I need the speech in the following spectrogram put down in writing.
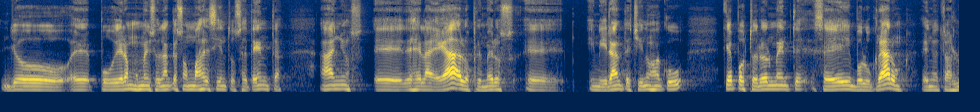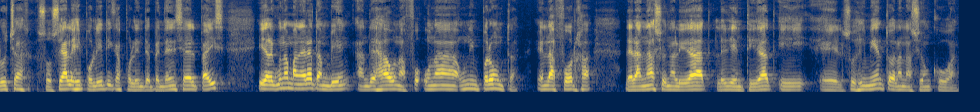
Yo eh, pudiéramos mencionar que son más de 170 años eh, desde la llegada de los primeros eh, inmigrantes chinos a Cuba, que posteriormente se involucraron en nuestras luchas sociales y políticas por la independencia del país y de alguna manera también han dejado una, impronta en la forja de la nacionalidad, la identidad y el surgimiento de la nación cubana.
